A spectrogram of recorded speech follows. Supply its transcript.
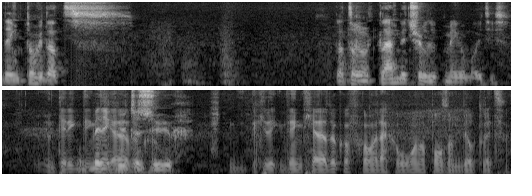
denk toch dat, dat er een klein beetje geluk mee gemoeid is. Dirk, denk ben ik nu te ook, zuur? Denk jij dat ook, of gewoon dat gewoon op onze beeld kletsen?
